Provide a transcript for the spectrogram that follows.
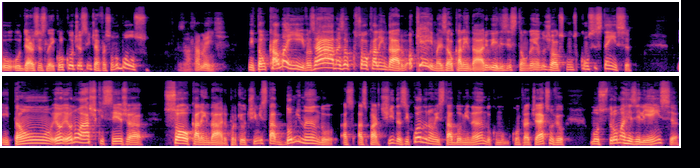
o, o Darius Slay colocou o Justin Jefferson no bolso. Exatamente. Então, calma aí. Você, ah, mas é só o calendário. Ok, mas é o calendário e eles estão ganhando jogos com consistência. Então, eu, eu não acho que seja só o calendário, porque o time está dominando as, as partidas e quando não está dominando, como contra Jacksonville, mostrou uma resiliência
